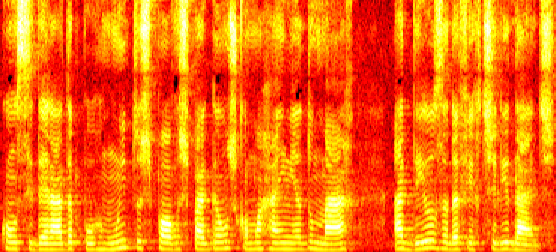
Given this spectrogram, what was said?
considerada por muitos povos pagãos como a rainha do mar, a deusa da fertilidade.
